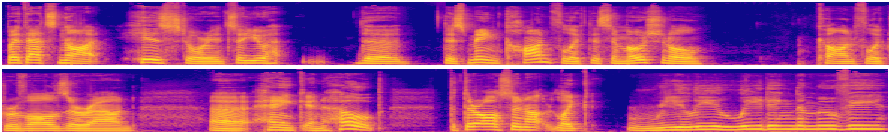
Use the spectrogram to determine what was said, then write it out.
but that's not his story. And so you the this main conflict, this emotional conflict revolves around uh, Hank and Hope, but they're also not like really leading the movie.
